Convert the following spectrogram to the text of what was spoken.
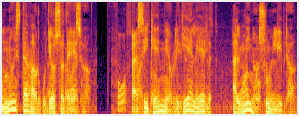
no estaba orgulloso de eso. Así que me obligué a leer al menos un libro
